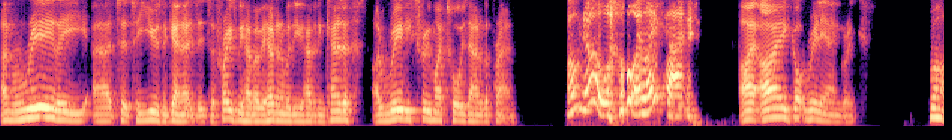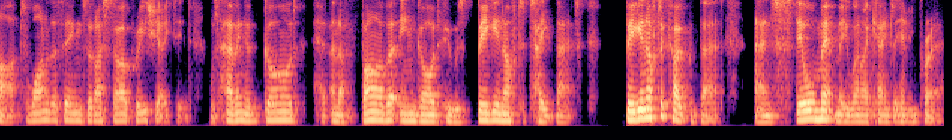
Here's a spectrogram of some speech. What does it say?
And really, uh, to, to use, and again, it's a phrase we have over here. I don't know whether you have it in Canada. I really threw my toys out of the pram. Oh, no. Oh, I like that. I, I got really angry. But one of the things that I so appreciated was having a God and a father in God who was big enough to take that, big enough to cope with that and still met me when I came to him in prayer.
